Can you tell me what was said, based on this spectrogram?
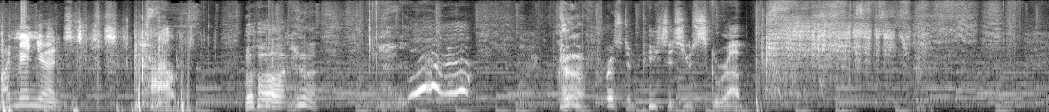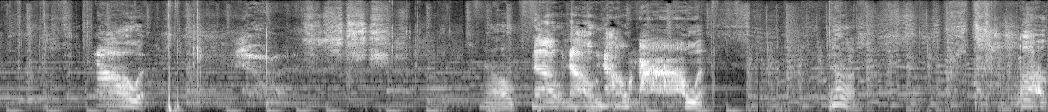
My minions! Rest in pieces, you scrub. No! No, no, no, no, no! No! No!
